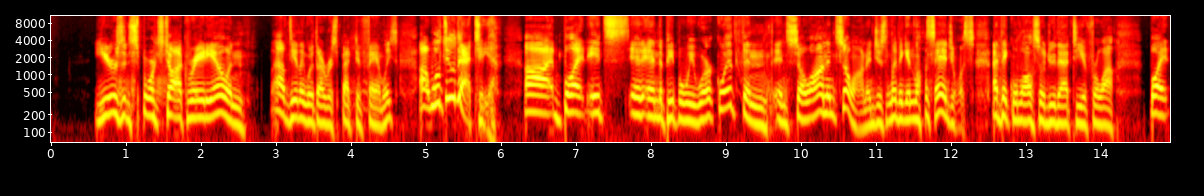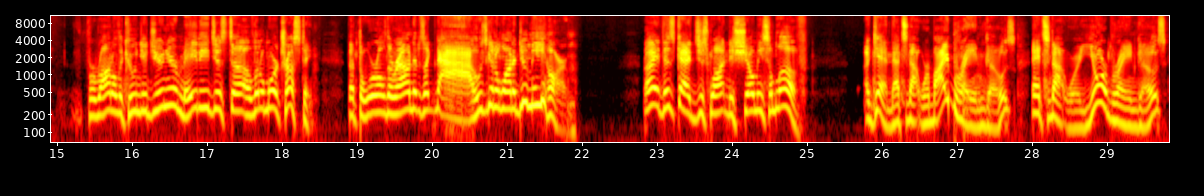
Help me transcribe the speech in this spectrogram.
years in sports talk radio, and well, dealing with our respective families, uh, we'll do that to you. Uh, but it's and, and the people we work with, and and so on and so on, and just living in Los Angeles, I think we'll also do that to you for a while. But for Ronald Acuna Jr., maybe just a, a little more trusting that the world around him is like, nah, who's gonna want to do me harm? right? This guy just wanting to show me some love. Again, that's not where my brain goes. It's not where your brain goes.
